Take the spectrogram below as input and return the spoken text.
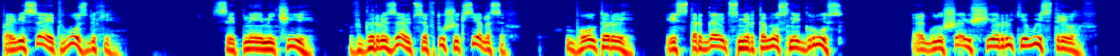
повисает в воздухе. Цепные мечи вгрызаются в туши ксеносов, болтеры исторгают смертоносный груз, оглушающие рыки выстрелов,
